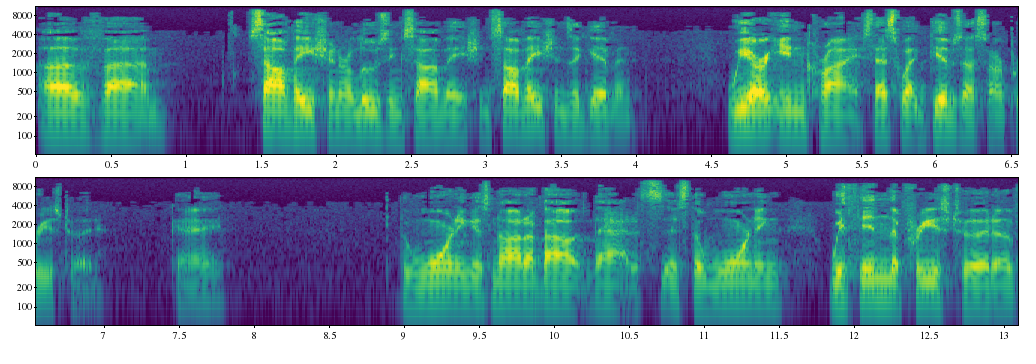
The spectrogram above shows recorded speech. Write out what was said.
of um, salvation or losing salvation. Salvation's a given. We are in Christ. That's what gives us our priesthood. Okay? The warning is not about that. It's, it's the warning within the priesthood of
